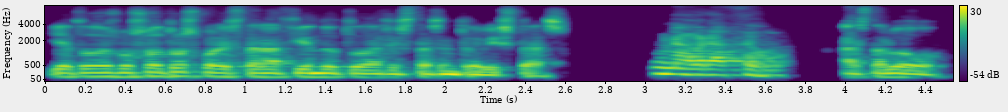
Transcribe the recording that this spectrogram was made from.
y a todos vosotros por estar haciendo todas estas entrevistas. Un abrazo. Hasta luego.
